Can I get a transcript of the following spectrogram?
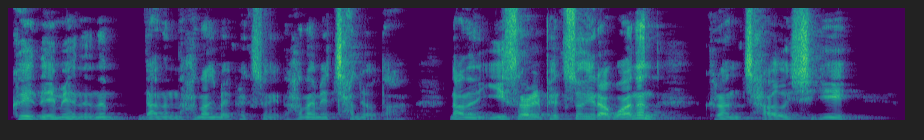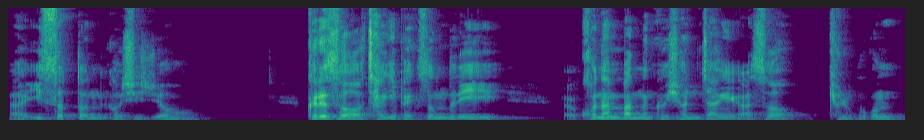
그의 내면에는 나는 하나님의 백성이다. 하나님의 자녀다. 나는 이스라엘 백성이라고 하는 그런 자의식이 어, 있었던 것이죠. 그래서 자기 백성들이 고난받는 그 현장에 가서 결국은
